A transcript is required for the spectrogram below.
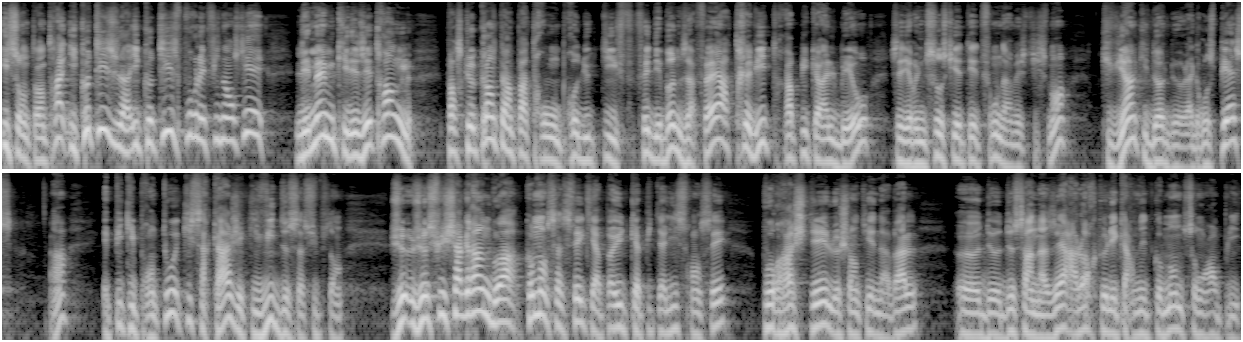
ils sont en train, ils cotisent là, ils cotisent pour les financiers, les mêmes qui les étranglent. Parce que quand un patron productif fait des bonnes affaires, très vite rapplique un LBO, c'est-à-dire une société de fonds d'investissement, qui vient, qui donne de la grosse pièce, hein, et puis qui prend tout et qui saccage et qui vide de sa substance. Je, suis chagrin de voir comment ça se fait qu'il n'y a pas eu de capitaliste français pour racheter le chantier naval euh, de, Saint-Nazaire alors que les carnets de commandes sont remplis.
